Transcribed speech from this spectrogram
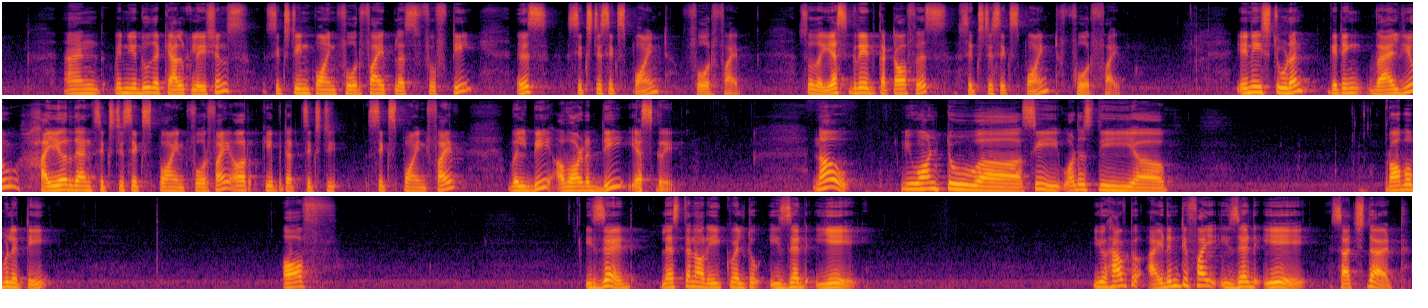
and when you do the calculations 16.45 plus 50 is 66.45. So, the S grade cutoff is 66.45. Any student getting value higher than 66.45 or keep it at 66.5 will be awarded the S grade. Now, you want to uh, see what is the uh, probability of z less than or equal to z a, you have to identify z a such that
